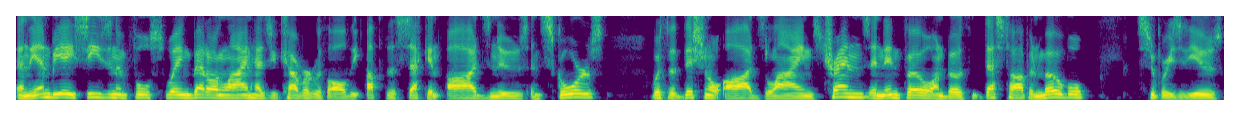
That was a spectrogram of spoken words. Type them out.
and the NBA season in full swing, Bet Online has you covered with all the up to the second odds, news, and scores, with additional odds, lines, trends, and info on both desktop and mobile. Super easy to use.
